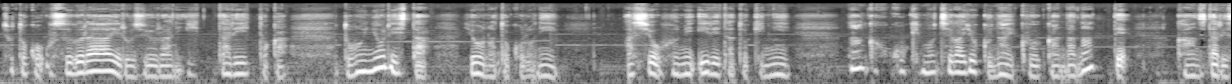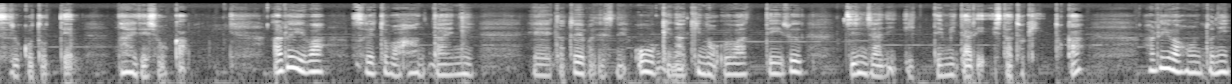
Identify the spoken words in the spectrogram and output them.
ちょっとこう薄暗い路地裏に行ったりとかどんよりしたようなところに足を踏み入れた時になんかここ気持ちが良くない空間だなって感じたりすることってないでしょうか？あるいはそれとは反対にえー、例えばですね大きな木の植わっている神社に行ってみたりした時とかあるいは本当に、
